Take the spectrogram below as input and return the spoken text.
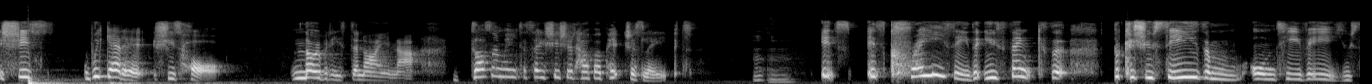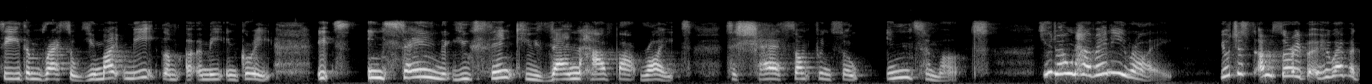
She's we get it. She's hot. Nobody's denying that. Doesn't mean to say she should have her pictures leaked. Mm. It's it's crazy that you think that because you see them on TV, you see them wrestle, you might meet them at a meet and greet. It's insane that you think you then have that right to share something so intimate. You don't have any right. You're just I'm sorry, but whoever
